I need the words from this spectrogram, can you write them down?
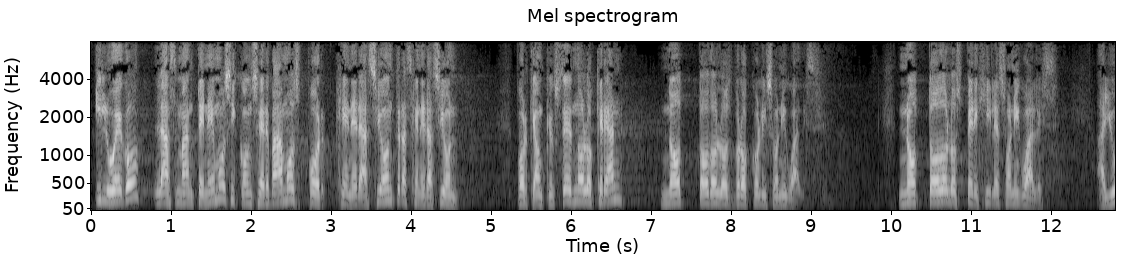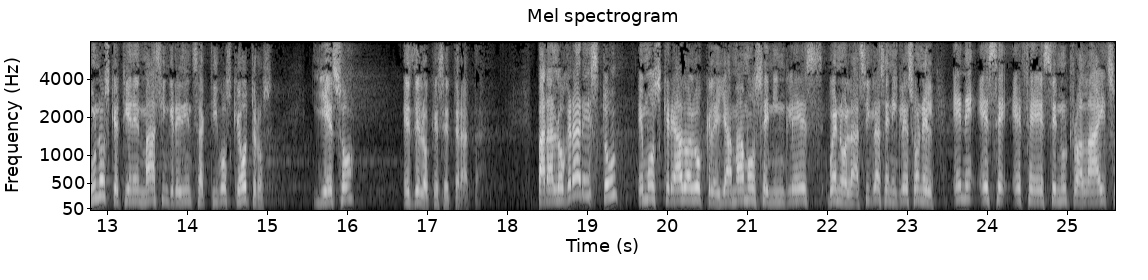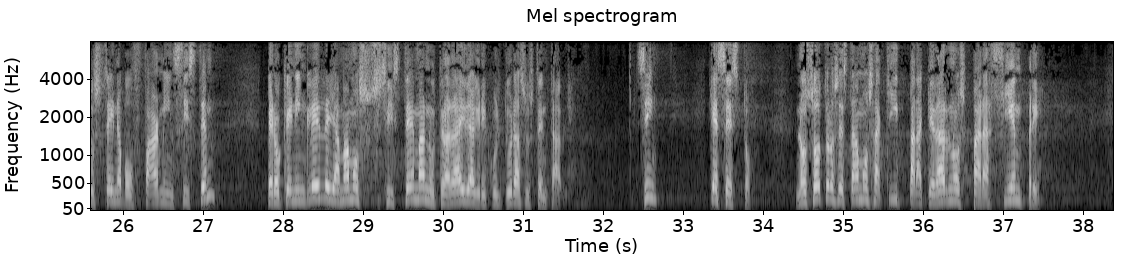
y luego las mantenemos y conservamos por generación tras generación. Porque aunque ustedes no lo crean, no todos los brócolis son iguales. No todos los perejiles son iguales. Hay unos que tienen más ingredientes activos que otros. Y eso es de lo que se trata. Para lograr esto, hemos creado algo que le llamamos en inglés, bueno, las siglas en inglés son el NSFS Neutralized Sustainable Farming System, pero que en inglés le llamamos Sistema Neutralized de Agricultura Sustentable. ¿Sí? ¿Qué es esto? Nosotros estamos aquí para quedarnos para siempre.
